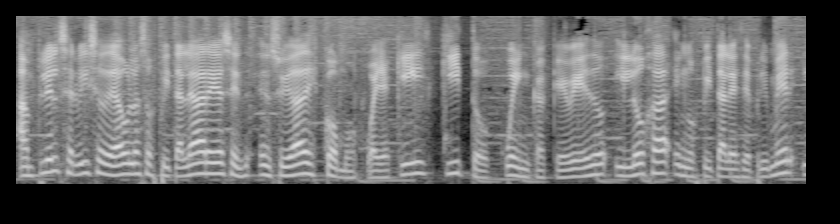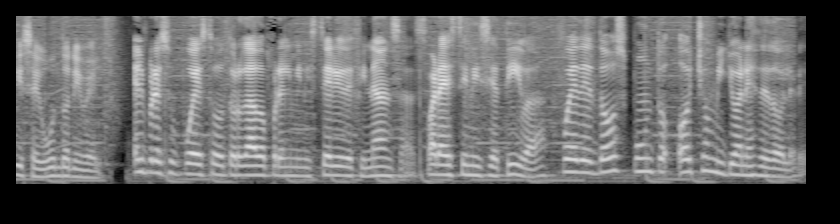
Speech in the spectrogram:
amplió el servicio de aulas hospitalarias en, en ciudades como Guayaquil, Quito, Cuenca, Quevedo y Loja en hospitales de primer y segundo nivel. El presupuesto otorgado por el Ministerio de Finanzas para esta iniciativa fue de 2.8 millones de dólares.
